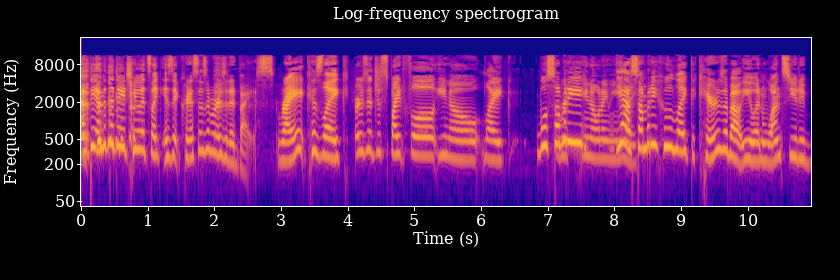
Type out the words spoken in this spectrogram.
At the end of the day, too, it's like, is it criticism or is it advice? Right? Because, like, or is it just spiteful? You know, like well, somebody, you know what I mean? yeah, Like, somebody who like cares about you and wants you to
